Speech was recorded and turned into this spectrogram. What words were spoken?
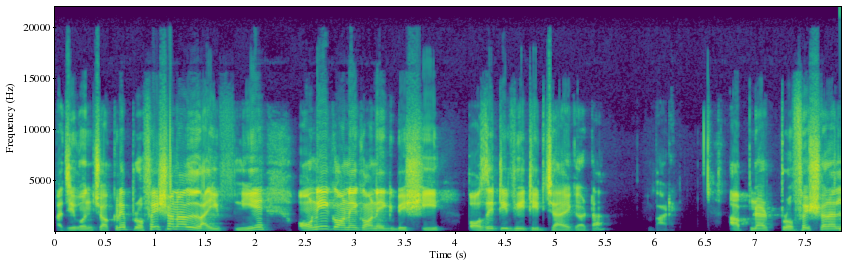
বা জীবনচক্রে প্রফেশনাল লাইফ নিয়ে অনেক অনেক অনেক বেশি পজিটিভিটির জায়গাটা আপনার প্রফেশনাল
